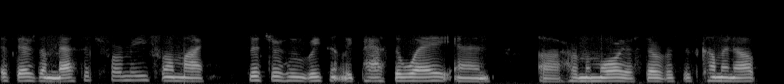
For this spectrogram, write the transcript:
if there's a message for me from my sister who recently passed away, and uh, her memorial service is coming up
